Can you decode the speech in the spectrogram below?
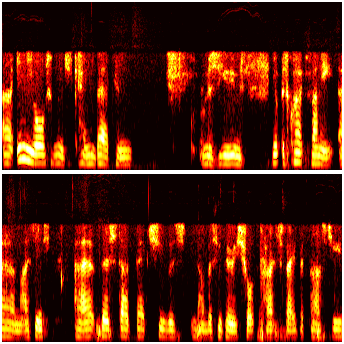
uh, in the autumn when she came back and resumed. It was quite funny. Um, I think uh, first start back, she was you know, obviously a very short price favourite last year,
